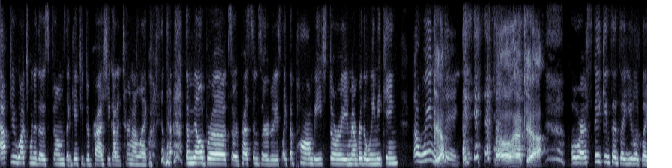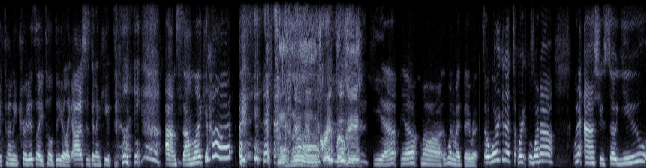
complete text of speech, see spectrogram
after you watch one of those films that get you depressed, you got to turn on like the, the Mel Brooks or Preston Sturges, like the Palm Beach story. Remember the Weenie King a weenie Yep. king. Oh heck yeah! or speaking since like you look like Tony Curtis, I told you you're like, ah, she's gonna keep telling. um, some like it hot. mm-hmm. Great movie. Yeah, yeah, uh, one of my favorites. So we're gonna t- we're, we wanna wanna ask you. So you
